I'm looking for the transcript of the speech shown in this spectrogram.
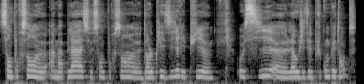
100% euh, euh, à ma place, 100% dans le plaisir et puis aussi là où j'étais le plus compétente.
